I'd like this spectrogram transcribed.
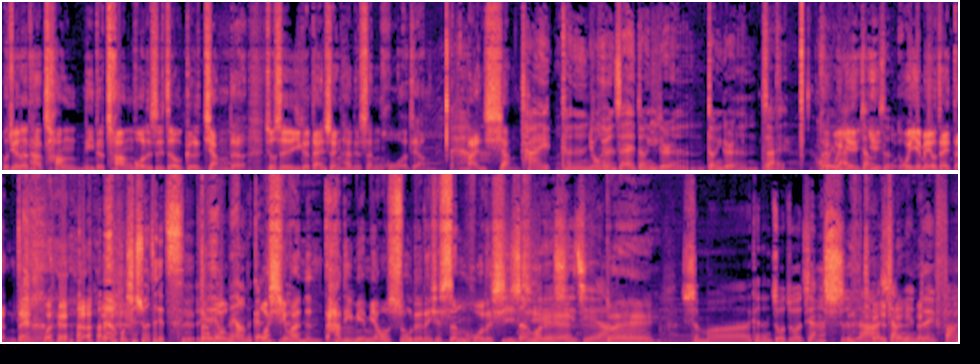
我觉得他唱你的唱，或者是这首歌讲的，就是一个单身汉的生活，这样蛮像。他可能永远在等一个人，等一个人在。但我也也我也没有在等，但我 我是说这个词，也有那样的感觉。我喜欢它里面描述的那些生活的细节，生活的细节啊，对，什么可能做做家事啊，想念对方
